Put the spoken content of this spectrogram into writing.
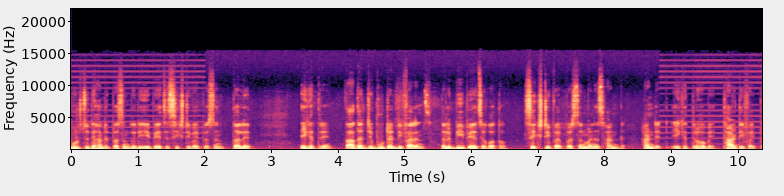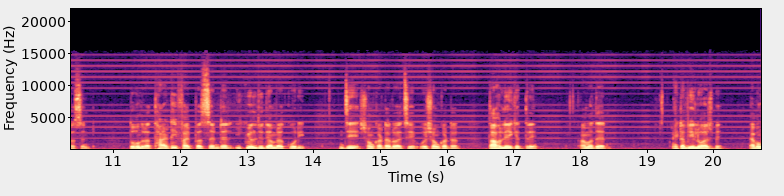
vote যদি হান্ড্রেড পার্সেন্ট ধরি, এ পেয়েছে সিক্সটি ফাইভ পার্সেন্ট তাহলে এক্ষেত্রে তাদের যে ভোটের ডিফারেন্স তাহলে বি পেয়েছে কত? Sixty five percent minus hundred এক্ষেত্রে হবে থার্টি ফাইভ পার্সেন্ট তো বন্ধুরা থার্টি ফাইভ পার্সেন্টের ইকুয়াল যদি আমরা করি, যে সংখ্যাটা রয়েছে ওই সংখ্যাটার, তাহলে এই ক্ষেত্রে আমাদের একটা ভ্যালু আসবে এবং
